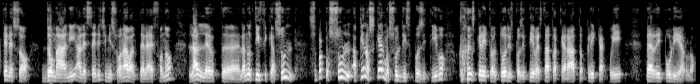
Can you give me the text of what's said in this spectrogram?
che ne so, domani alle 16 mi suonava il telefono, l'alert, eh, la notifica sul su, proprio sul, a pieno schermo sul dispositivo con scritto il tuo dispositivo è stato hackerato, clicca qui per ripulirlo.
